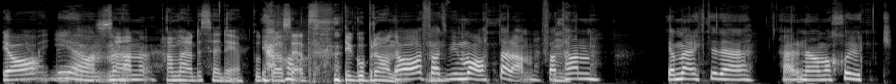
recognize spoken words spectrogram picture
Ja, det gör han. Men han, han lärde sig det på ett bra Ja. sätt? Det går bra nu? Ja, för att vi matar han. För att Mm. han, jag märkte det här när han var sjuk,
